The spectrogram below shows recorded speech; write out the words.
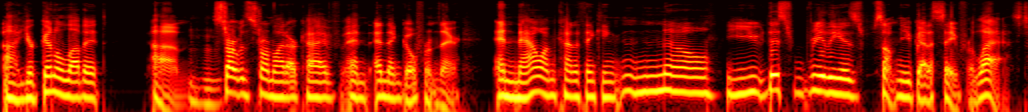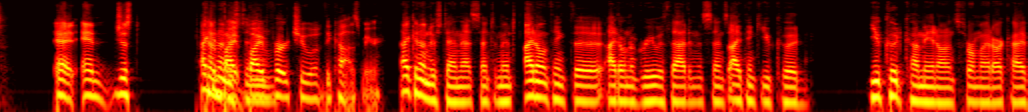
Uh, you're gonna love it." Um, Mhm. Start with the Stormlight Archive and and then go from there. And now I'm kind of thinking, no, you this really is something you've got to save for last, and, and just I kind can of by, by virtue of the Cosmere. I can understand that sentiment. I don't think the I don't agree with that in the sense I think you could you could come in on Stormlight Archive.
